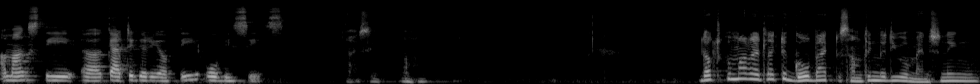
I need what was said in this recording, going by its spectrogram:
amongst the uh, category of the obcs I see. Mhm. Dr. Kumar, I'd like to go back to something that you were mentioning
